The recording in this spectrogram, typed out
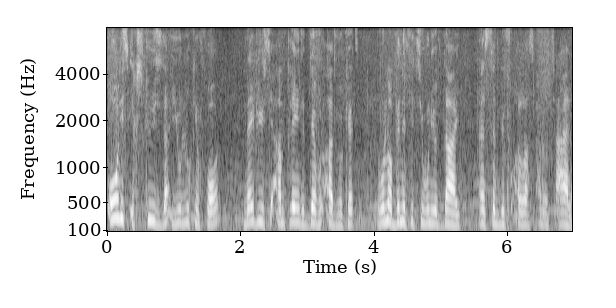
All these excuses that you're looking for, maybe you say I'm playing the devil advocate, it will not benefit you when you die and stand before Allah subhanahu wa ta'ala.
